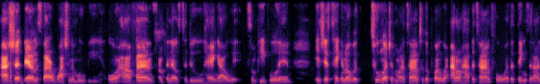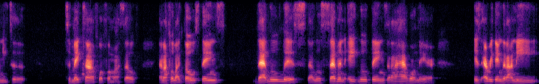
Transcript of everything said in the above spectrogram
I shut down and start watching a movie, or I'll find Yes. something else to do, hang out with some people, and it's just taking over too much of my time to the point where I don't have the time for the things that I need to to make time for for myself. And I feel like mm-hmm. those things, that little list, that little seven, eight little things that I have on there is everything that I need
